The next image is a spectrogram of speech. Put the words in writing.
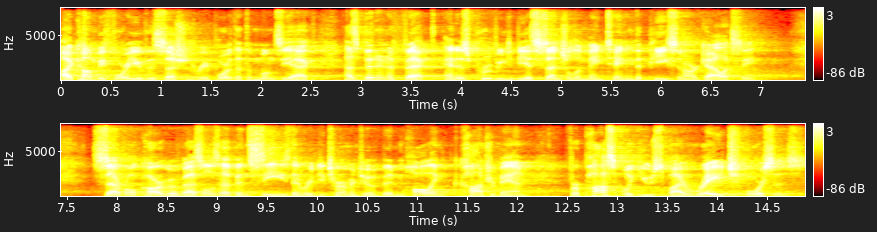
I come before you this session to report that the Muncie Act has been in effect and is proving to be essential in maintaining the peace in our galaxy. Several cargo vessels have been seized and were determined to have been hauling contraband for possible use by Rage forces.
